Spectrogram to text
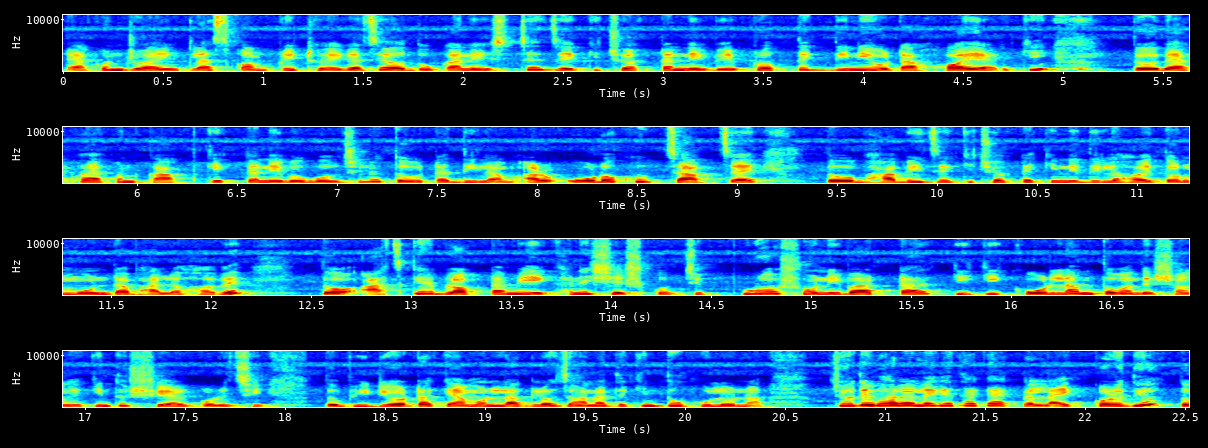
এখন ড্রয়িং ক্লাস কমপ্লিট হয়ে গেছে, ও দোকান এসছে যে কিছু একটা নেবে। প্রত্যেক দিনই ওটা হয় আর কি। তো দেখো এখন কাপ কেকটা নেবে বলছিল, তো ওটা দিলাম। আর ওরও খুব চাপ চাই, তো ভাবি যে কিছু একটা কিনে দিলে হয়তো ওর মনটা ভালো হবে। তো আজকের ব্লগটা আমি এখানেই শেষ করছি। পুরো শনিবারটা কি কি করলাম তোমাদের সঙ্গে কিন্তু শেয়ার করেছি। তো ভিডিওটা কেমন লাগল জানাতে কিন্তু ভুলো না। যদি ভালো লেগে থাকে একটা লাইক করে দিও। তো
